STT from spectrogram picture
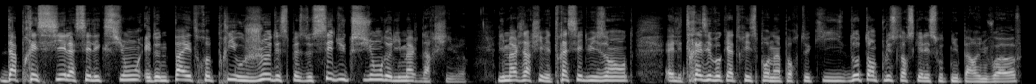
d'apprécier la sélection et de ne pas être pris au jeu d'espèce de séduction de l'image d'archive. L'image d'archive est très séduisante, elle est très évocatrice pour n'importe qui, d'autant plus lorsqu'elle est soutenue par une voix off.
